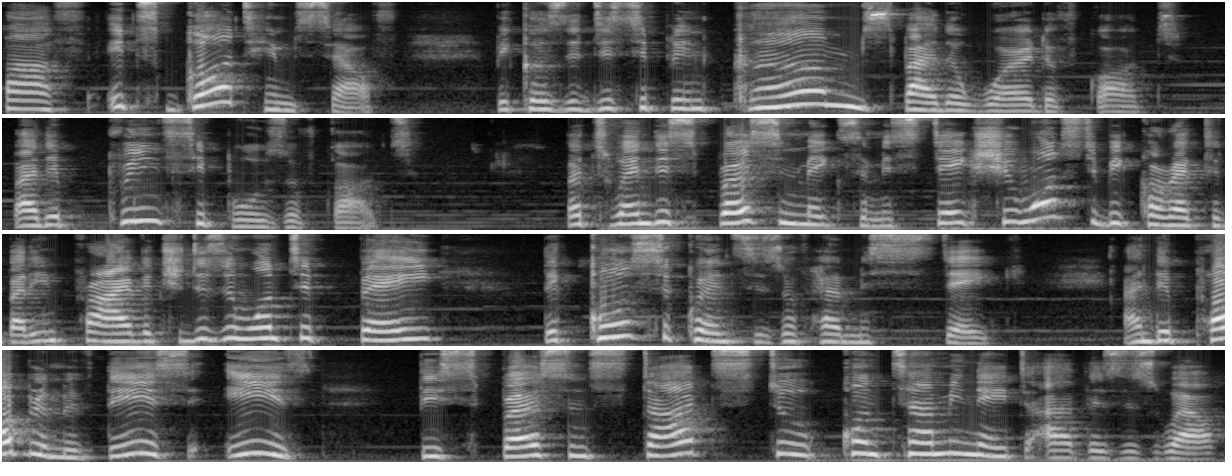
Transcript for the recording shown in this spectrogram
path, it's God Himself. Because the discipline comes by the Word of God, by the principles of God. But when this person makes a mistake, she wants to be corrected, but in private, she doesn't want to pay the consequences of her mistake. And the problem with this is this person starts to contaminate others as well.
